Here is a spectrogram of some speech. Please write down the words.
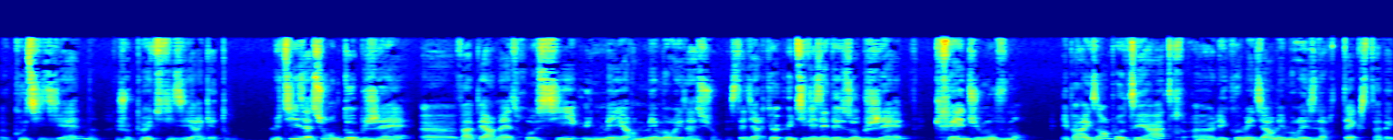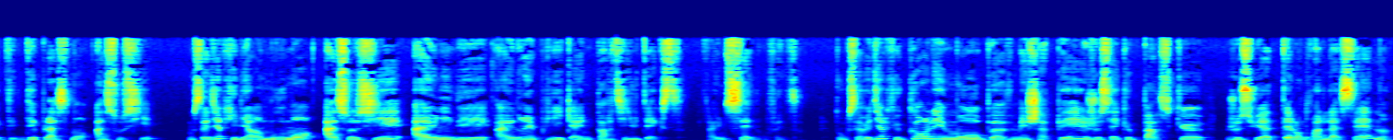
euh, quotidienne, je peux utiliser un gâteau. L'utilisation d'objets euh, va permettre aussi une meilleure mémorisation. C'est-à-dire que utiliser des objets crée du mouvement. Et par exemple, au théâtre, les comédiens mémorisent leurs textes avec des déplacements associés. c'est-à-dire qu'il y a un mouvement associé à une idée, à une réplique, à une partie du texte, à une scène en fait. Donc ça veut dire que quand les mots peuvent m'échapper, je sais que parce que je suis à tel endroit de la scène,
